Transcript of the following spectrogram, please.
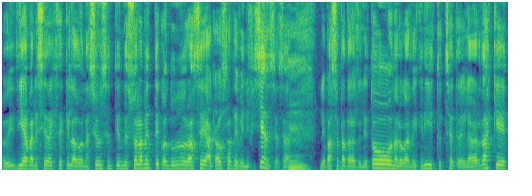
Hoy día pareciera que la donación se entiende solamente cuando uno lo hace a causas de beneficencia, o sea, mm. le pasa plata a la Teletón, al Hogar de Cristo, etc. Y la verdad es que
